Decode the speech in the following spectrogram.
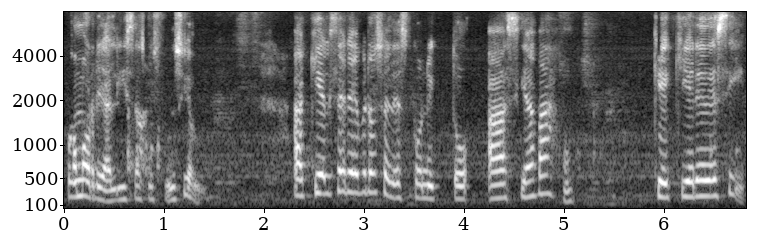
cómo realiza sus funciones. Aquí el cerebro se desconectó hacia abajo. ¿Qué quiere decir?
